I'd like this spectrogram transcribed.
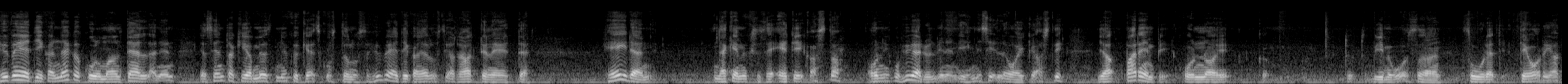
Hyveetiikan näkökulma on tällainen, ja sen takia myös nykykeskustelussa hyveetiikan edustajat ajattelee, että heidän näkemyksensä etiikasta on niin kuin hyödyllinen ihmisille oikeasti ja parempi kuin noin viime vuosina suuret teoriat.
